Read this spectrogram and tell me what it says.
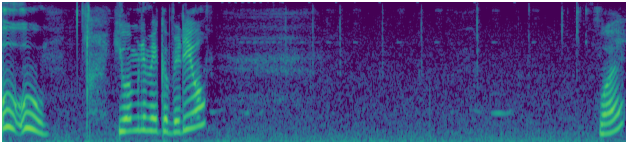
Ooh, ooh. You want me to make a video? What?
